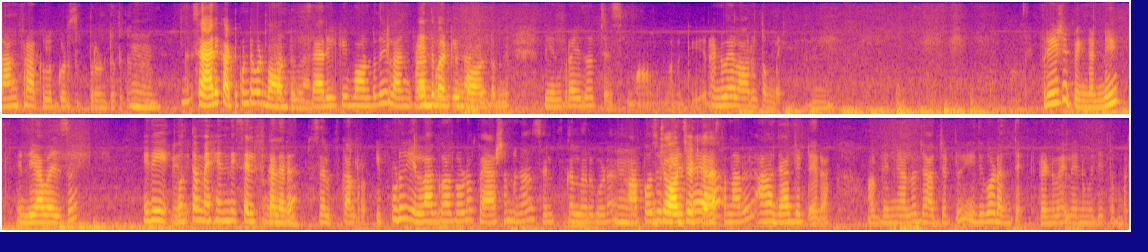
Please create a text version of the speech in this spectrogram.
లాంగ్ ఫ్రాకులకు కూడా సూపర్ ఉంటుంది కదా. శారీ కట్టుకుంటే కూడా బాగుంటుంది శారీకి బాగుంటుంది లాంగ్ ఎంత ఫ్రాక్ పడుతుంది బాగుంటుంది. దీని ప్రైస్ వచ్చేసి మా మనకి రెండు వేల ఆరు తొంభై. ఫ్రీ షిప్పింగ్ అండి. ఇండియా వైజ్ ఇది మొత్తం mehndi self colour self colour ఇప్పుడు ఇలాగా కూడా ఫ్యాషన్గా సెల్ఫ్ కలర్ కూడా ఆపోజిట్ Georgette కదా? వేస్తున్నారు. జార్జెట్ ఏరా. ఆర్గంజాలో జార్జెట్ ఇది కూడా అంతే. రెండు వేల ఎనిమిది తొంభై.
